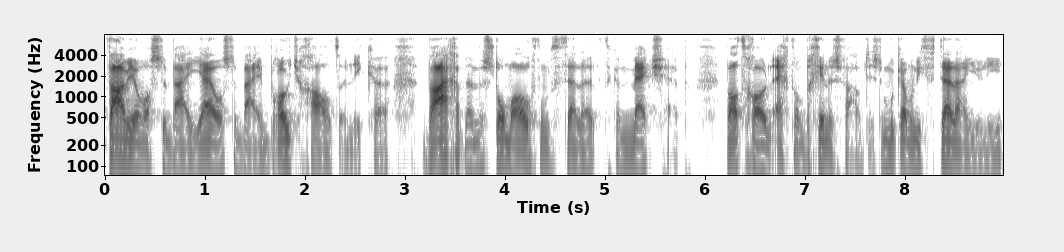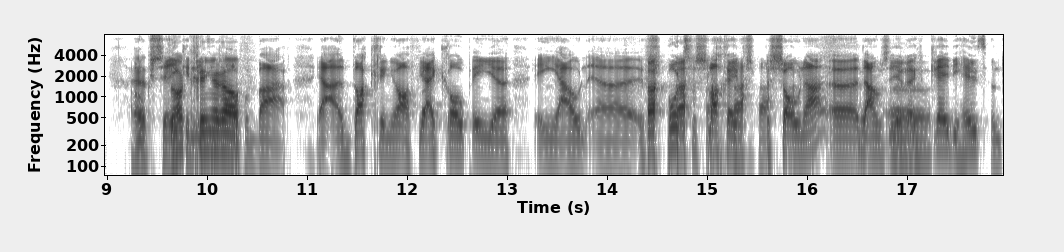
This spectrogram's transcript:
Fabian was erbij, jij was erbij, een broodje gehaald. En ik waag het met mijn stomme hoofd om te vertellen dat ik een match heb. Wat gewoon echt een beginnersfout is. Dat moet ik helemaal niet vertellen aan jullie. Ook Het zeker dak niet ging eraf. openbaar. Ja, het dak ging eraf. Jij kroop in, je, in jouw eh sportverslaggeverspersona. Eh dames en heren, Eh. Credi heeft een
